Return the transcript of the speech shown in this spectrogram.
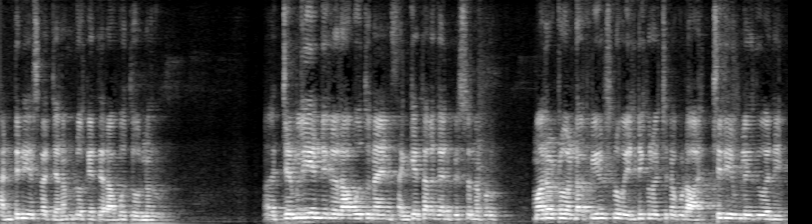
కంటిన్యూస్గా జనంలోకి అయితే రాబోతూ ఉన్నారు. జమిలీ ఎన్నికలు రాబోతున్నాయని సంకేతాలు కనిపిస్తున్నప్పుడు మరో టూ అండ్ హాఫ్ ఇయర్స్లో ఎన్నికలు వచ్చినా కూడా ఆశ్చర్యం లేదు అని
